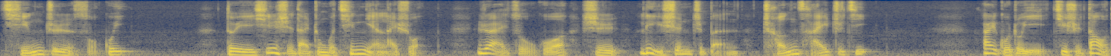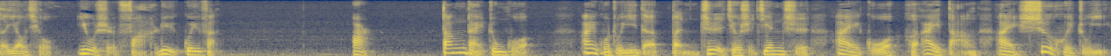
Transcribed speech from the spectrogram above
情之所归。对新时代中国青年来说，热爱祖国是立身之本，成才之基。爱国主义既是道德要求，又是法律规范。二，当代中国。”爱国主义的本质就是坚持爱国和爱党、爱社会主义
